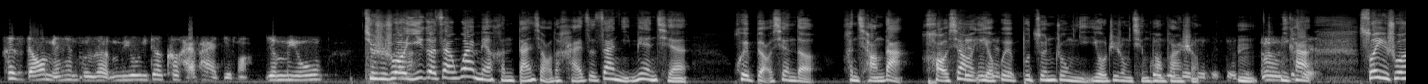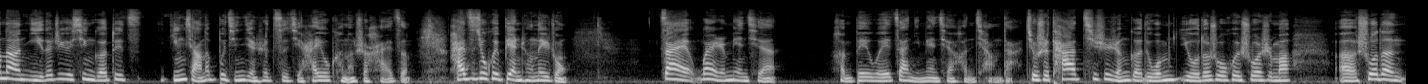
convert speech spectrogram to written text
孩子在我面前总是没有一点可害怕的地方，也没有就是说，一个在外面很胆小的孩子，在你面前会表现的很强大，好像也会不尊重你，有这种情况发生。嗯嗯，你看所以说呢，你的这个性格对自影响的不仅仅是自己，还有可能是孩子。孩子就会变成那种在外人面前很卑微，在你面前很强大。就是他其实人格的，我们有的时候会说什么，呃，说的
